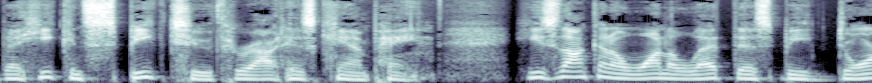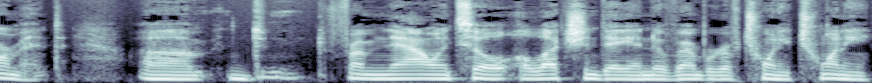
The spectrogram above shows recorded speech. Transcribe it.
that he can speak to throughout his campaign. He's not going to want to let this be dormant um, d- from now until election day in November of 2020.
